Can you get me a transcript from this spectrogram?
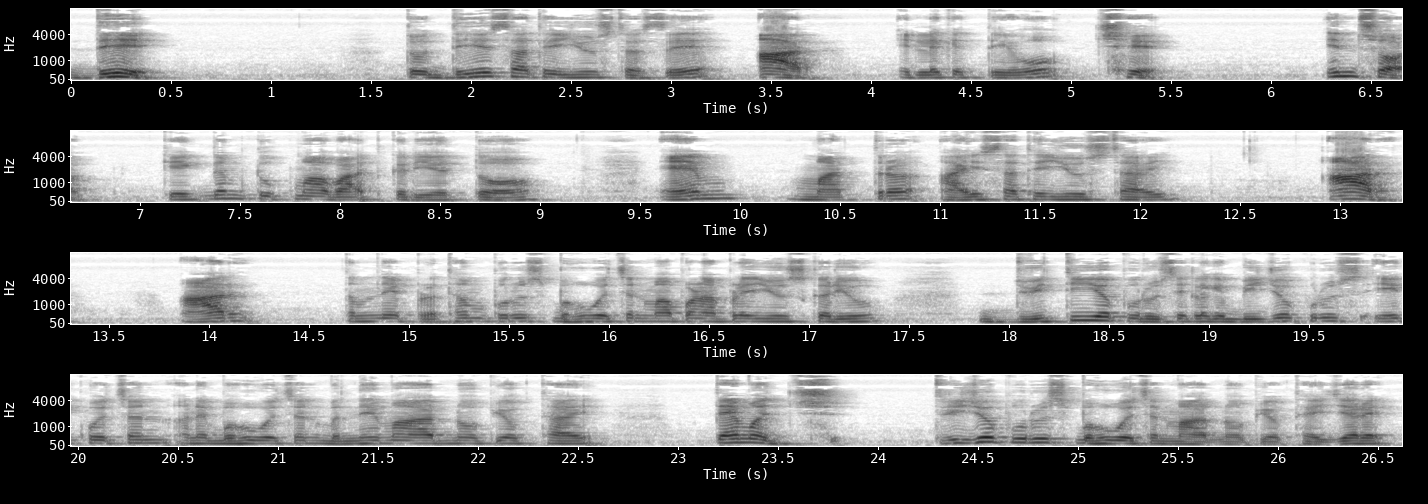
ધે. તો ધે સાથે યુઝ થશે આર એટલે કે તેઓ છે. ઇન શોર્ટ, કે એકદમ ટૂંકમાં વાત કરીએ તો, એમ માત્ર આઈ સાથે યુઝ થાય, આર. આર તમને પ્રથમ પુરુષ બહુવચનમાં પણ આપણે યુઝ કર્યું. દ્વિતીય પુરુષ એટલે કે બીજો પુરુષ એક વચન અને બહુવચન બંનેમાં આરનો ઉપયોગ થાય. તેમજ ત્રીજો પુરુષ બહુવચનમાં આરનો ઉપયોગ થાય. જ્યારે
